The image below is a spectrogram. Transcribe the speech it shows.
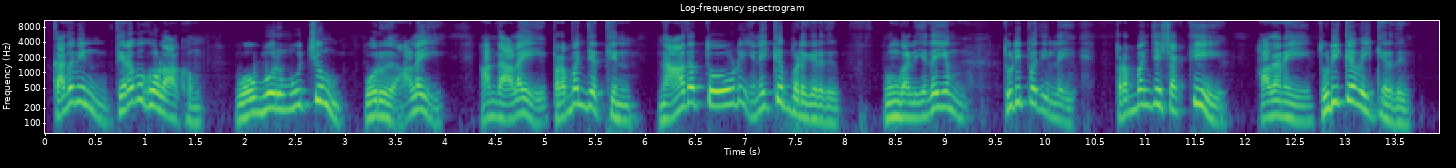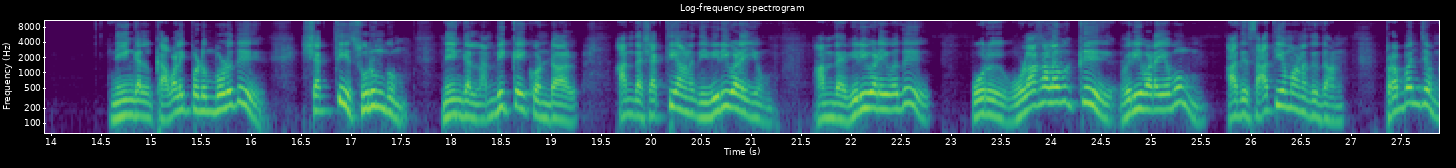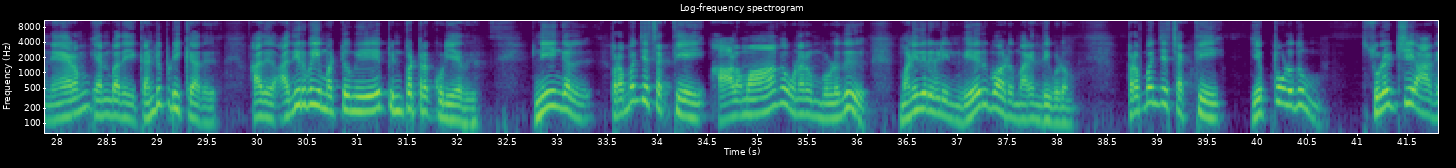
கதவின் திறவுகோலாகும் ஒவ்வொரு மூச்சும் ஒரு அலை. அந்த அலை பிரபஞ்சத்தின் நாதத்தோடு இணைக்கப்படுகிறது. உங்கள் இதயம் துடிப்பதில்லை. பிரபஞ்ச சக்தி அதனை துடிக்க வைக்கிறது. நீங்கள் கவலைப்படும் பொழுது சக்தி சுருங்கும். நீங்கள் நம்பிக்கை கொண்டால் அந்த சக்தியானது விரிவடையும். அந்த விரிவடைவது ஒரு உலகளவுக்கு விரிவடையவும் அது சாத்தியமானதுதான். பிரபஞ்சம் நேரம் என்பதை கண்டுபிடிக்காது. அது அதிர்வை மட்டுமே பின்பற்றக்கூடியது. நீங்கள் பிரபஞ்ச சக்தியை ஆழமாக உணரும் பொழுது மனிதர்களின் வேறுபாடு மறைந்துவிடும். பிரபஞ்ச சக்தி எப்பொழுதும் சுழற்சியாக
